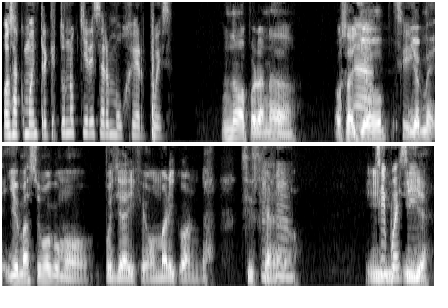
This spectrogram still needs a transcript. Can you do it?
o sea, como entre que tú no quieres ser mujer, pues. No, para nada. O sea, Ah, yo, sí. yo me, yo me asumo como, pues ya dije, un maricón cisgénero. Ujú. Y, Sí, pues y sí. ya.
